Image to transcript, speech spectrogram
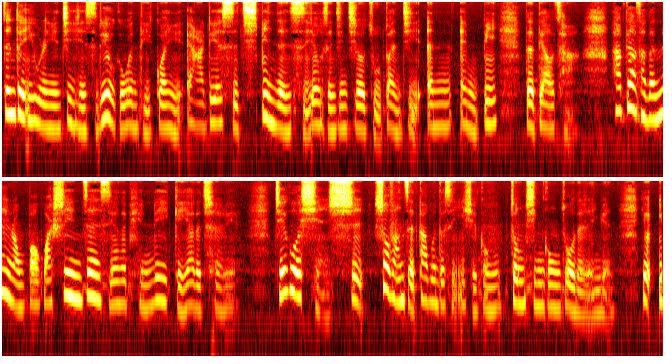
针对医护人员进行十六个问题，关于 ARDS 病人使用神经肌肉阻断剂 NMB 的调查。他调查的内容包括适应症使用的频率、给药的策略。结果显示，受访者大部分都是医学工中心工作的人员，有一。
